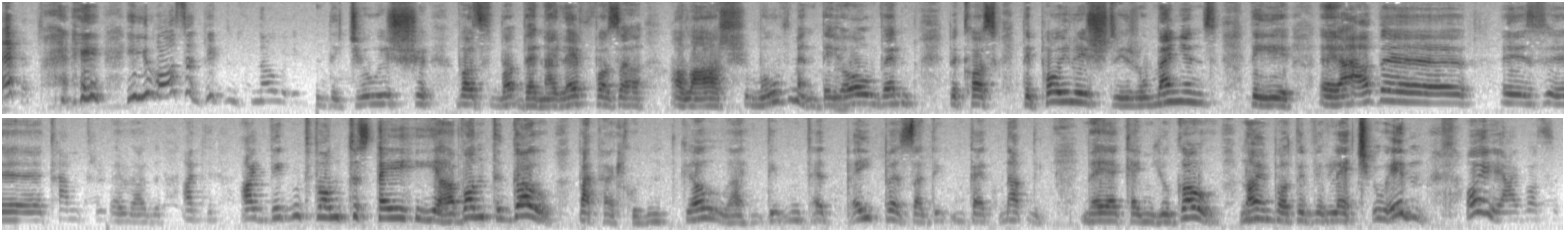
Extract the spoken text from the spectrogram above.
he, he also didn't know it. The Jewish was, when I left, was a, a large movement. They all went because the Polish, the Romanians, the uh, other is, uh, country, uh, I, I didn't want to stay here. I want to go, but I couldn't go. I didn't have papers. I didn't have nothing. Where can you go? Nobody will let you in. Oh, yeah, I was.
